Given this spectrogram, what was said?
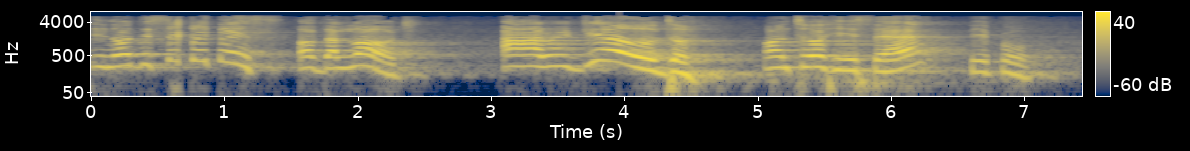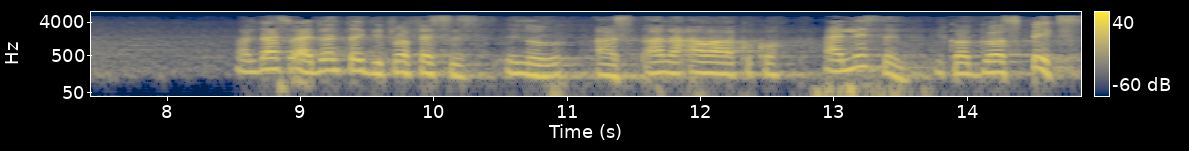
you know, the secret things of the Lord are revealed unto his uh, people. And that's why I don't take the prophecies, you know, as our akoko. I listen because God speaks.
